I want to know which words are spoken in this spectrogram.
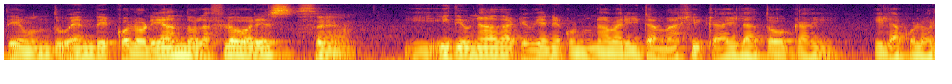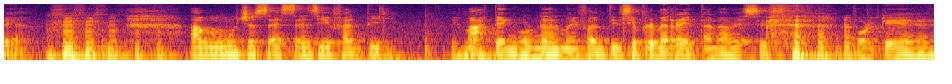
de un duende coloreando las flores Sí. y, y de un hada que viene con una varita mágica y la toca y, y la colorea. amo mucho esa esencia infantil. Es más, tengo un alma infantil, siempre me retan a veces, porque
